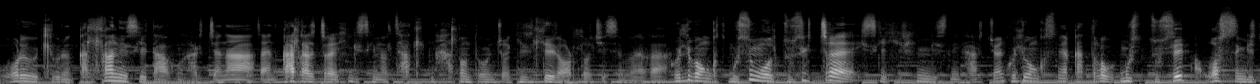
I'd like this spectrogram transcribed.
Уурын хөдөлгөөний галгааны хэсгийг та бүхэн харж байна. За энэ гал гарч байгаа ихэнх хэсэг нь бол цааталт нь халуун төөнж байгаа гэрлэлээр орлуулж хийсэн байгаа. Хөлөг онгоц мөсөн уул зүсгэж байгаа хэсгийг хэрхэн хийснийг харж байна. Хөлөг онгоцны гадаргуу мөс зүсээд ус ингэж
